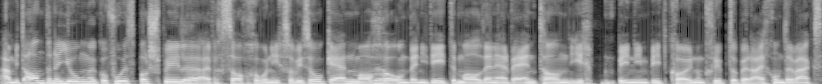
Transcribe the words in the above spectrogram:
auch mit anderen Jungen Fußball spielen, ja. einfach Sachen, die ich sowieso gerne mache. Ja. Und wenn ich dort mal dann erwähnt habe, ich bin im Bitcoin- und Kryptobereich unterwegs,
